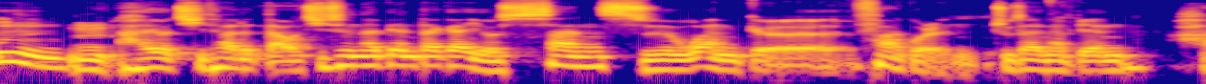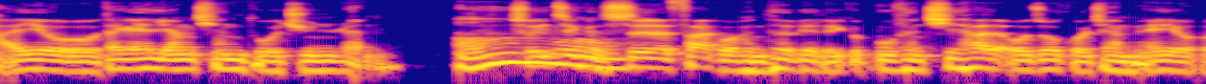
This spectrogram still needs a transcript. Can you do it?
嗯嗯，还有其他的岛，其实那边大概有三十万个法国人住在那边，还有大概两千多军人。哦，所以这个是法国很特别的一个部分，其他的欧洲国家没有。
